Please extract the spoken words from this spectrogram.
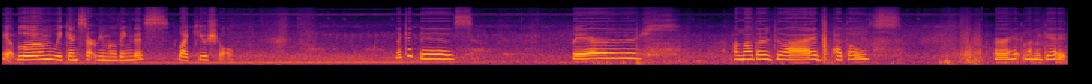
it bloom, we can start removing this like usual. Look at this. There's another dried petals Alright, let me get it.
